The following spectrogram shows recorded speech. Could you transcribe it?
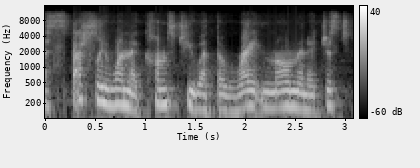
especially one that comes to you at the right moment, it just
